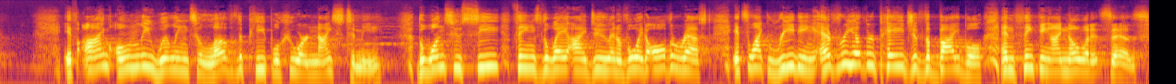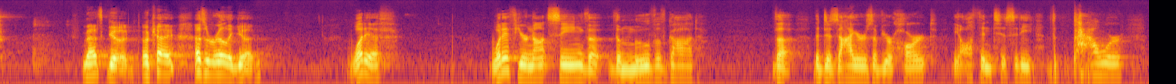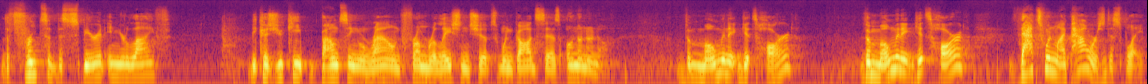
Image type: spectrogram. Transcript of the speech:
if I'm only willing to love the people who are nice to me, the ones who see things the way I do and avoid all the rest, it's like reading every other page of the Bible and thinking I know what it says. That's good, okay? That's really good. What if, what if you're not seeing the, the move of God, the, the desires of your heart, the authenticity, the power, the fruits of the Spirit in your life because you keep bouncing around from relationships when God says, oh, no, no, no. The moment it gets hard, the moment it gets hard, that's when my power is displayed.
